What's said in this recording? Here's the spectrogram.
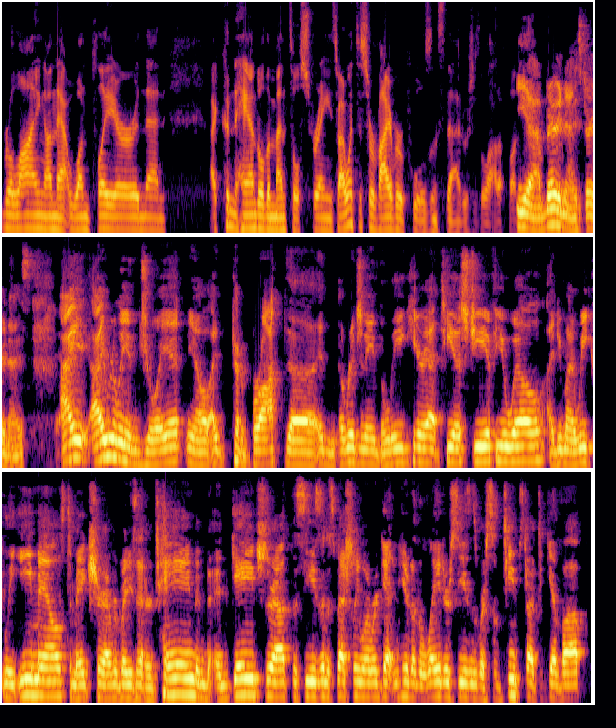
relying on that one player. And then I couldn't handle the mental strain. So I went to survivor pools instead, which is a lot of fun. Yeah, very nice, very nice. Yeah. I I really enjoy it. You know, I kind of brought the originated the league here at TSG, if you will. I do my weekly emails to make sure everybody's entertained and engaged throughout the season, especially when we're getting here to the later seasons where some teams start to give up.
